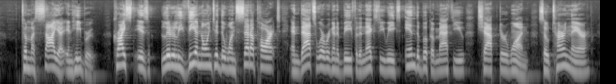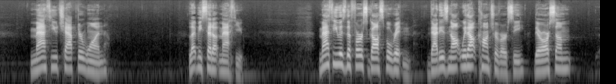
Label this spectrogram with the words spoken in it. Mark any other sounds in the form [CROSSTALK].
to Messiah in Hebrew. Christ is literally the anointed, the one set apart, and that's where we're going to be for the next few weeks in the book of Matthew, chapter 1. So turn there, Matthew chapter 1. Let me set up Matthew. Matthew is the first gospel written. That is not without controversy. There are some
